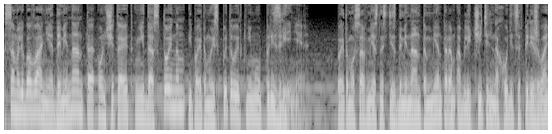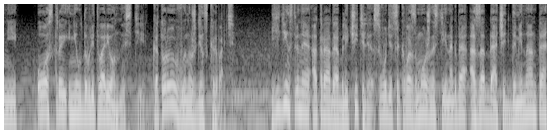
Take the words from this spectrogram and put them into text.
Самолюбование доминанта он считает недостойным и поэтому испытывает к нему презрение. Поэтому в совместности с доминантом-ментором обличитель находится в переживании острой неудовлетворенности, которую вынужден скрывать. Единственная отрада обличителя сводится к возможности иногда озадачить доминанта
